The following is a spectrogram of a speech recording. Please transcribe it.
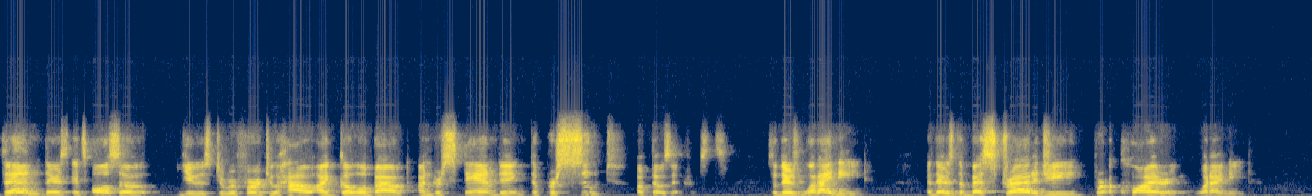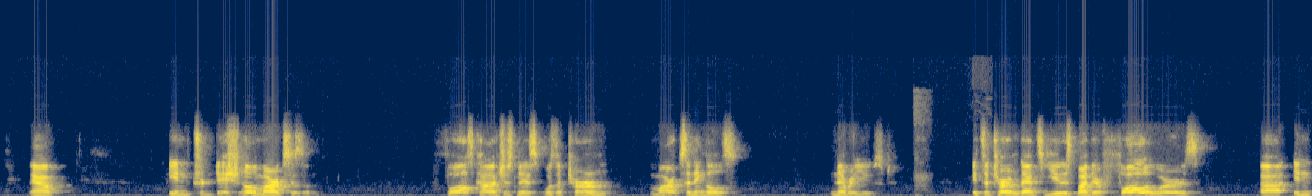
Then there's it's also used to refer to how I go about understanding the pursuit of those interests. So there's what I need, and there's the best strategy for acquiring what I need. Now, in traditional Marxism, false consciousness was a term Marx and Engels never used. It's a term that's used by their followers uh, in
